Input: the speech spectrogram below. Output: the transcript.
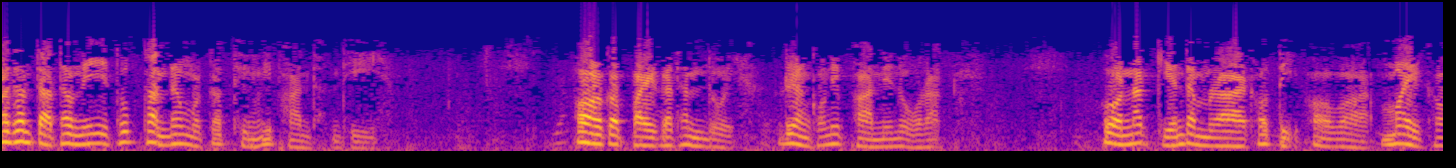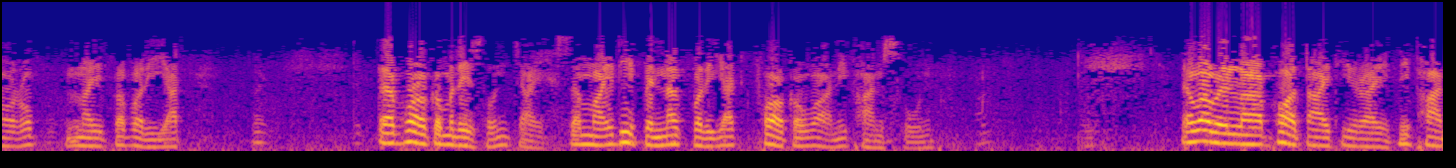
ว่าท่านตรัสเท่านี้ทุกท่านทั้งหมดก็ถึงนิพพานทันที พ่อก็ไปกับท่านโดย เรื่องของนิพพานในโนรักพวกนักเขียนตำราเขาติพ่อว่าไม่เคารพในพระปริยัติแต่พ่อก็ไม่ได้สนใจ สมัยที่เป็นนักปริยัติพ่อก็ว่านิพพานศูนย์ แต่ว่าเวลาพ่อตายทีไรนิพพาน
